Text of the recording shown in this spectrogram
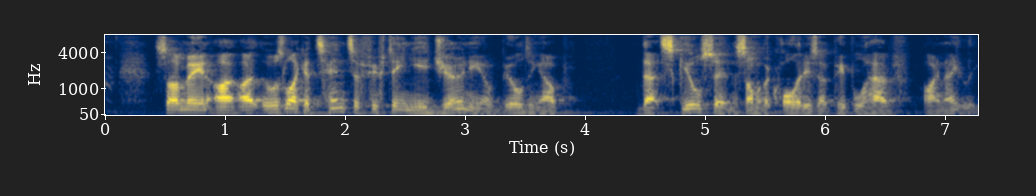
so, I mean, I, I, it was like a 10 to 15 year journey of building up that skill set and some of the qualities that people have innately.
